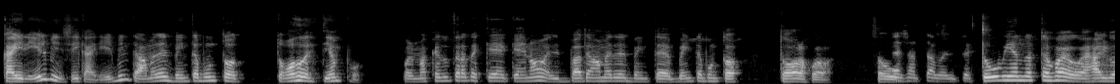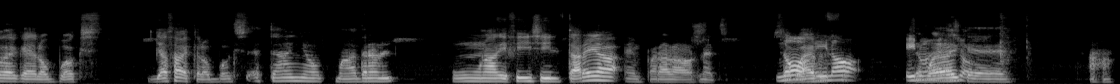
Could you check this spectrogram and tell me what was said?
Kyrie Irving, sí, Kyrie Irving te va a meter 20 puntos todo el tiempo. Por más que tú trates que, que no, él va, te va a meter 20, 20 puntos todos los juegos. So, Exactamente. tú viendo este juego es algo de que los Bucks, ya sabes que los Bucks este año van a tener una difícil tarea en parar a los Nets. Se No, puede- y no, y no es eso. que ajá,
